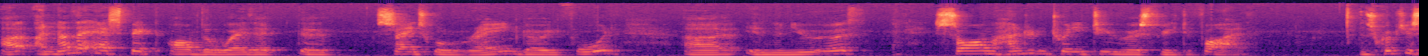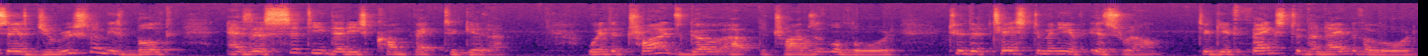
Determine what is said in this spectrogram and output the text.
Uh, another aspect of the way that the saints will reign going forward uh, in the new earth, Psalm 122, verse 3 to 5. The scripture says, Jerusalem is built as a city that is compact together, where the tribes go up, the tribes of the Lord, to the testimony of Israel, to give thanks to the name of the Lord,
